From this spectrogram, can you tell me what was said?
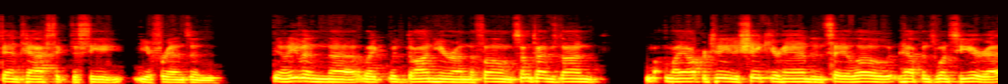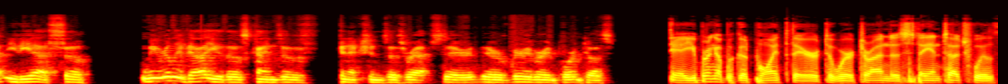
fantastic to see your friends and you know even uh, like with don here on the phone sometimes don my opportunity to shake your hand and say hello it happens once a year at eds so we really value those kinds of connections as reps. They're they're very very important to us. Yeah you bring up a good point there to we're trying to stay in touch with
